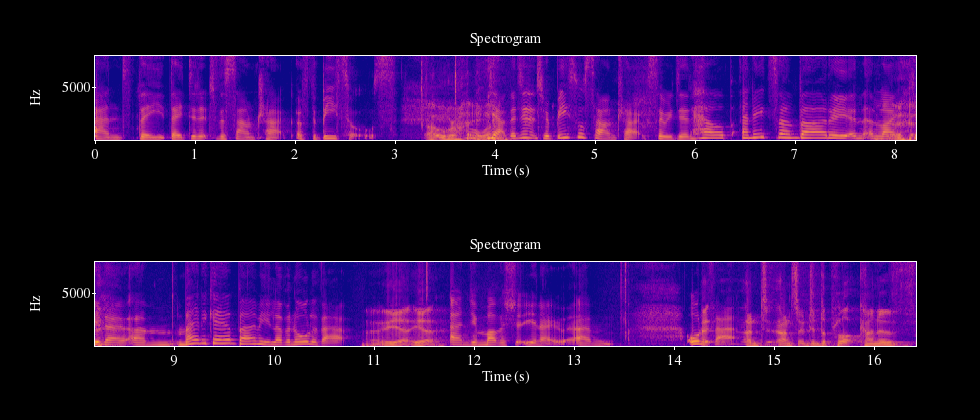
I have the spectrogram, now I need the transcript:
and they, they did it to the soundtrack of the Beatles. Oh right. Yeah, they did it to a Beatles soundtrack. So we did Help, I Need Somebody, and, and like, you know, um, Money Can't Buy Me Love, and all of that. Uh, yeah. Yeah. And Your Mother Should, you know, um, all of that. And and so did the plot kind of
